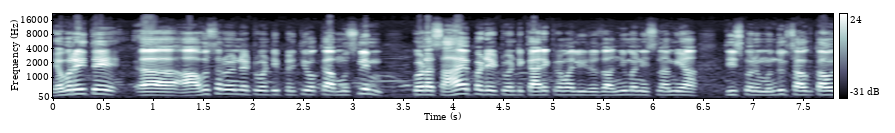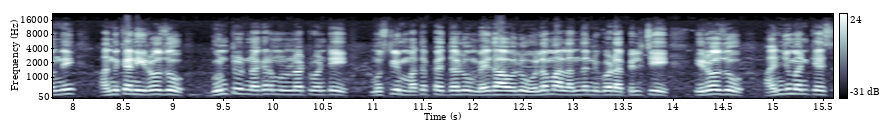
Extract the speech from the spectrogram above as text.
ఎవరైతే ఆ, అవసరమైనటువంటి ప్రతి ఒక్క ముస్లిం కూడా సహాయపడేటువంటి కార్యక్రమాలు ఈరోజు అంజుమన్ ఇస్లామియా తీసుకొని ముందుకు సాగుతూ ఉంది. అందుకని ఈరోజు గుంటూరు నగరంలో ఉన్నటువంటి ముస్లిం మత పెద్దలు మేధావులు ఉలమాలందరినీ కూడా పిలిచి ఈరోజు అంజుమన్ కేస్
